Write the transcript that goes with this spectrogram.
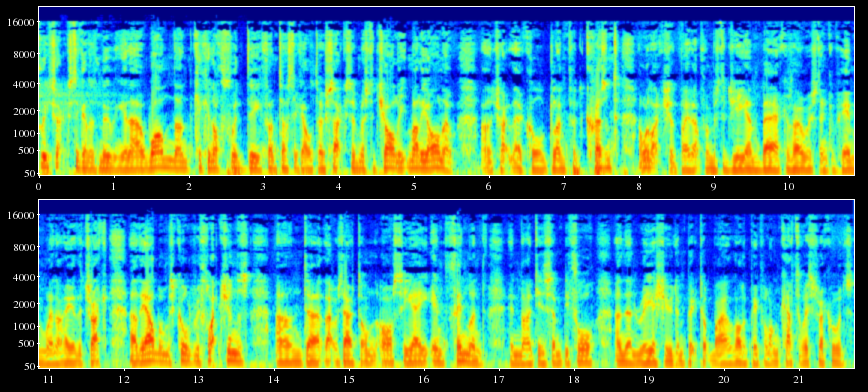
Three tracks to get us moving in our one and kicking off with the fantastic alto sax of Mr. Charlie Mariano and a track there called Glenford Crescent I would like to play that for Mr. G.M. Bear because I always think of him when I hear the track uh, the album is called Reflections and uh, that was out on RCA in Finland in 1974 and then reissued and picked up by a lot of people on Catalyst Records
